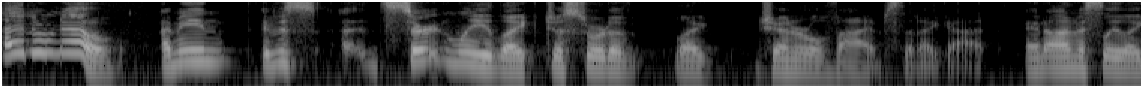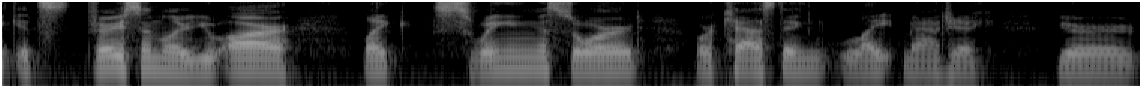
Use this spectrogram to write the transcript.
I don't know. I mean, it was uh, certainly like just sort of like general vibes that I got. And honestly, like it's very similar. You are like swinging a sword or casting light magic. You're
